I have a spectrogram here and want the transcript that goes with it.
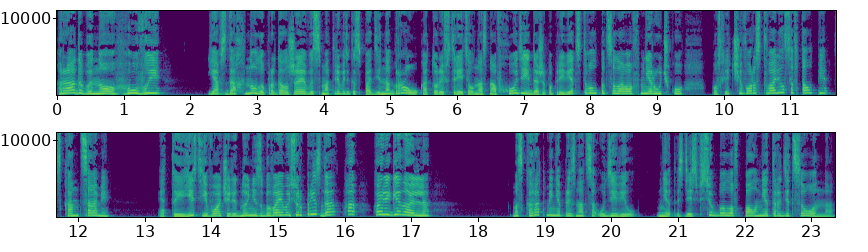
Рада бы, но, увы, я вздохнула, продолжая высматривать господина Гроу, который встретил нас на входе и даже поприветствовал, поцеловав мне ручку, после чего растворился в толпе с концами. Это и есть его очередной незабываемый сюрприз, да? Ха, оригинально! Маскарад меня, признаться, удивил. Нет, здесь все было вполне традиционно.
